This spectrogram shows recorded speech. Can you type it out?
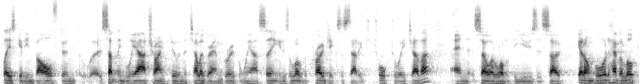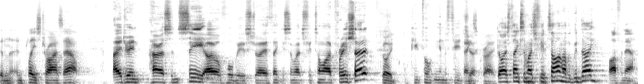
please get involved. And uh, something we are trying to do in the Telegram group, and we are seeing it, is a lot of the projects are starting to talk to each other, and so are a lot of the users. So get on board, have a look, and, and please try us out. Adrian Harrison, CEO of Huobi Australia, thank you so much for your time. I appreciate it. Good. We'll keep talking in the future. Thanks, Craig. Guys, thanks so much for your time. Have a good day. Bye for now.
